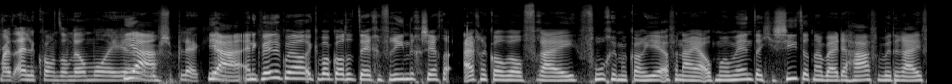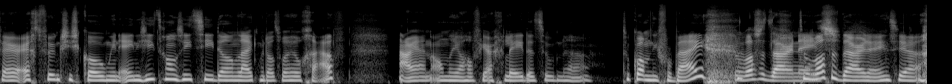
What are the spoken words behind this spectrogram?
uiteindelijk kwam het dan wel mooi uh, ja. op zijn plek. Ja. ja. en ik weet ook wel, ik heb ook altijd tegen vrienden gezegd, eigenlijk al wel vrij vroeg in mijn carrière, van nou ja, op het moment dat je ziet dat nou bij de havenbedrijven er echt functies komen in energietransitie, dan lijkt me dat wel heel gaaf. Nou ja, een anderhalf jaar geleden, toen, uh, toen kwam die voorbij. Toen was het daar ineens. toen was het daar ineens, ja.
